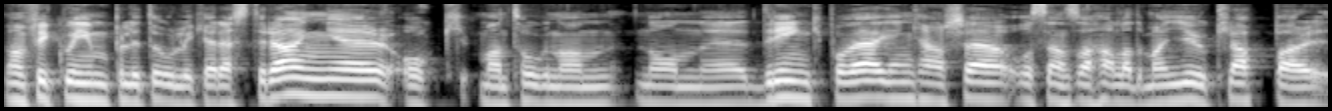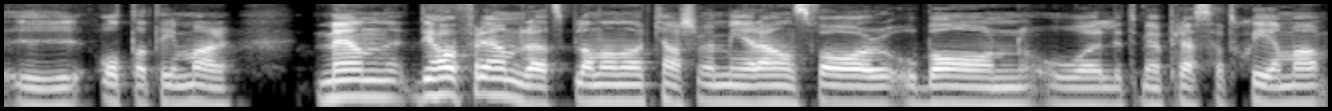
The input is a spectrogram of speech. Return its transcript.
man fick gå in på lite olika restauranger och man tog någon, någon eh, drink på vägen kanske. Och sen så handlade man julklappar i åtta timmar. Men det har förändrats, bland annat kanske med mer ansvar och barn och lite mer pressat schema.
